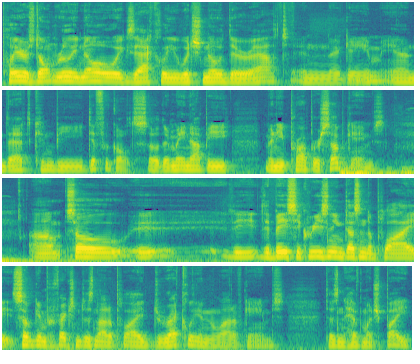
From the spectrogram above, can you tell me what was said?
players don't really know exactly which node they're at in the game, and that can be difficult. So there may not be many proper subgames. Um, so uh, the the basic reasoning doesn't apply. Subgame perfection does not apply directly in a lot of games. It doesn't have much bite.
